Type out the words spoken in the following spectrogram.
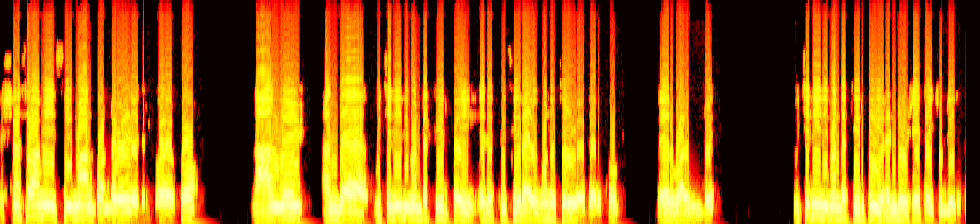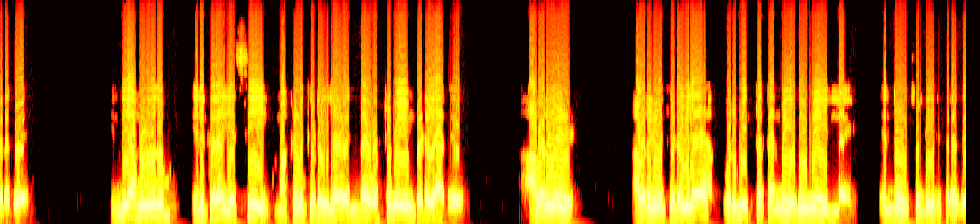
கிருஷ்ணசுவாமி சீமான் போன்றவர்கள் எதிர்ப்பதற்கும் நாங்கள் அந்த உச்சநீதிமன்ற தீர்ப்பை எதிர்த்து சீராய்வு மனு செய்வதற்கும் வேறுபாடு உண்டு. உச்சநீதிமன்ற தீர்ப்பு இரண்டு விஷயத்தை சொல்லியிருக்கிறது. இந்தியா முழுவதும் இருக்கிற எஸ்சி மக்களுக்கு இடையில எந்த ஒற்றுமையும் கிடையாது. அவர்கள் அவர்களுக்கு இடையில ஒருமித்த தன்மை எதுவுமே இல்லை என்று சொல்லியிருக்கிறது.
